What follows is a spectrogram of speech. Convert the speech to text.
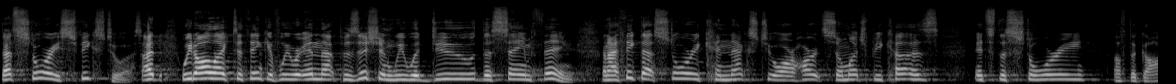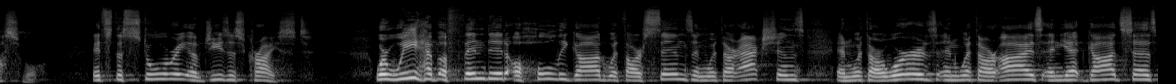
That story speaks to us. I'd, we'd all like to think if we were in that position, we would do the same thing. And I think that story connects to our hearts so much because it's the story of the gospel, it's the story of Jesus Christ. Where we have offended a holy God with our sins and with our actions and with our words and with our eyes, and yet God says,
